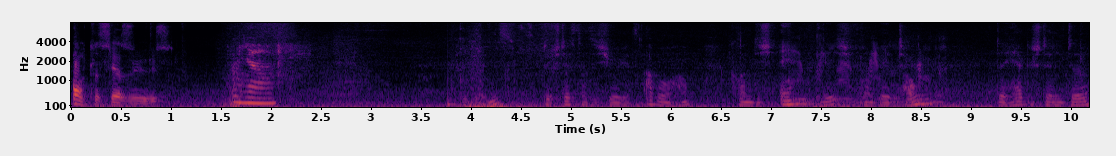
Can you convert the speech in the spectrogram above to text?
Oh, das ist ja süß. Ja. Übrigens, durch das, dass ich hier jetzt Abo habe, konnte ich endlich von Beton der hergestellte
